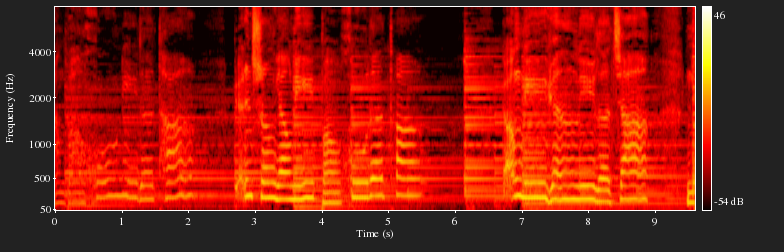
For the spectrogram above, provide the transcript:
当保护你的他变成要你保护的他，当你远离了家，努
